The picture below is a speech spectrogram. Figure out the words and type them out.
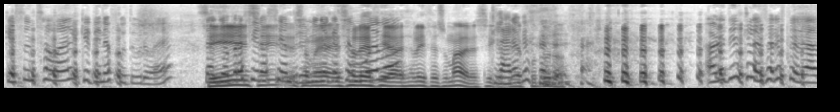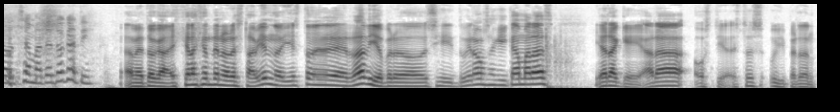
que es un chaval que tiene futuro, ¿eh? O sea, sí, yo prefiero sí, siempre eso, un niño me- que se le mueva. decía, eso le dice su madre, sí, Claro que que futuro. Ahora tienes que lanzar este dado, Chema, te toca a ti. Ah, me toca. Es que la gente no lo está viendo y esto es radio, pero si tuviéramos aquí cámaras... ¿Y ahora qué? Ahora, hostia, esto es... Uy, perdón.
